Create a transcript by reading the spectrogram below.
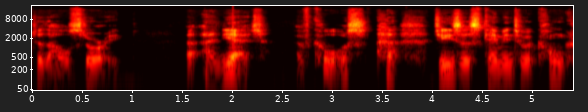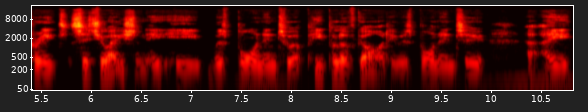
to the whole story. Uh, and yet, of course, Jesus came into a concrete situation. He, he was born into a people of God, he was born into a,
